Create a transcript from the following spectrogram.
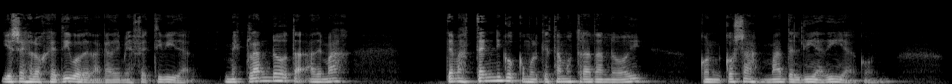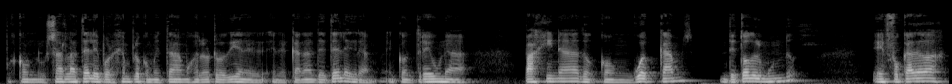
Y ese es el objetivo de la Academia Efectividad, mezclando además temas técnicos como el que estamos tratando hoy con cosas más del día a día, con, pues con usar la tele, por ejemplo, comentábamos el otro día en el, canal de Telegram, encontré una página con webcams de todo el mundo enfocadas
